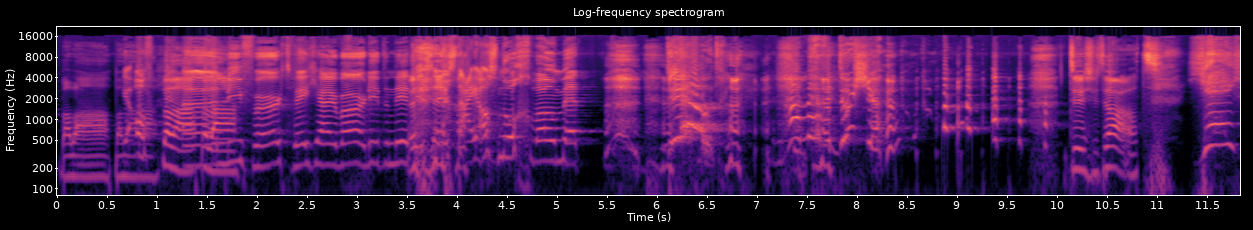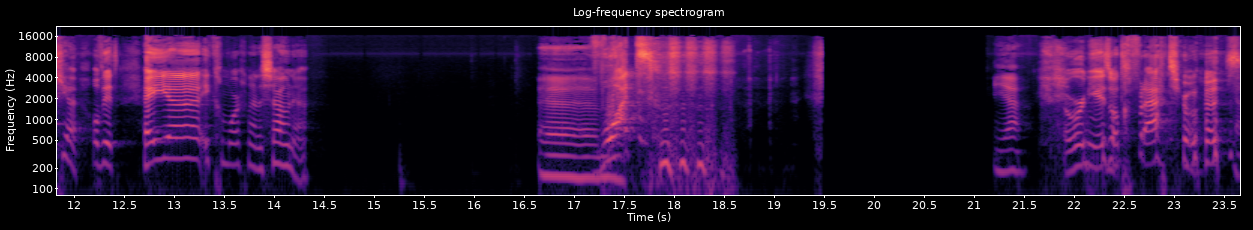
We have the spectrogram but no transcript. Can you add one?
baba, baba, Ja, of, baba, eh, baba. lieverd, weet jij waar dit en dit is? En dan sta je alsnog gewoon met... Dude, ga me even douchen! Dus dat. Jeetje! Of dit, hey, eh, ik ga morgen naar de sauna. Ehm, Wat? Ja. Er wordt niet eens wat gevraagd, jongens. ja.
